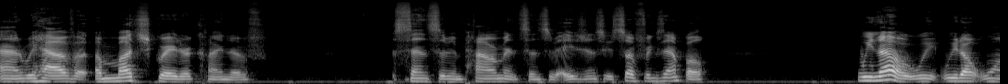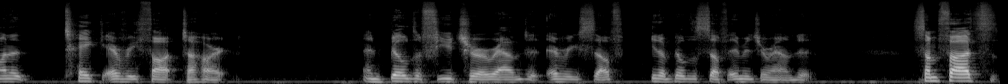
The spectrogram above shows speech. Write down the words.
and we have a, a much greater kind of sense of empowerment, sense of agency. So, for example, we know we, we don't want to take every thought to heart and build a future around it, every self, you know, build a self image around it. Some thoughts,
